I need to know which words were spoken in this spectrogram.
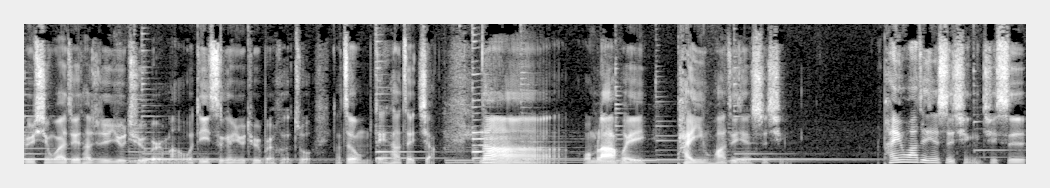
旅行 YJ 他就是 YouTuber 嘛，我第一次跟 YouTuber 合作，那这我们等一下再讲。那我们拉回拍樱花这件事情。拍樱花这件事情，其实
